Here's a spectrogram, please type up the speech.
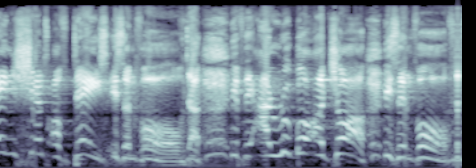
Ancient of Days is involved, if the Aruba Ajar is involved,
